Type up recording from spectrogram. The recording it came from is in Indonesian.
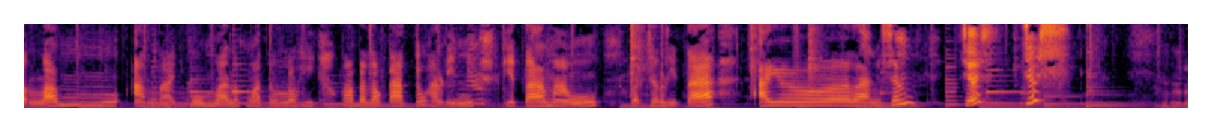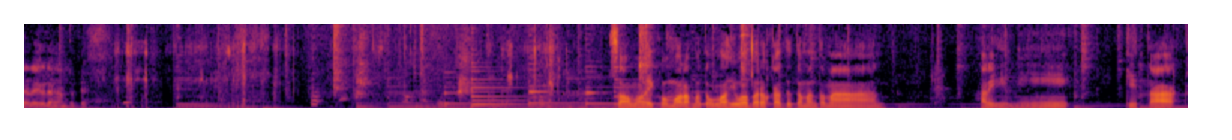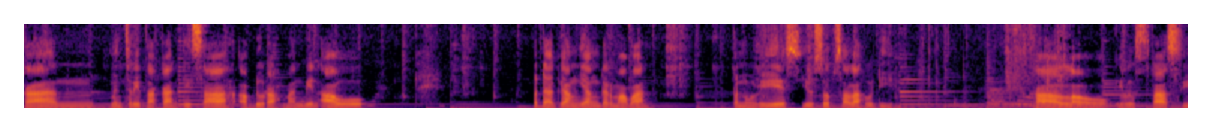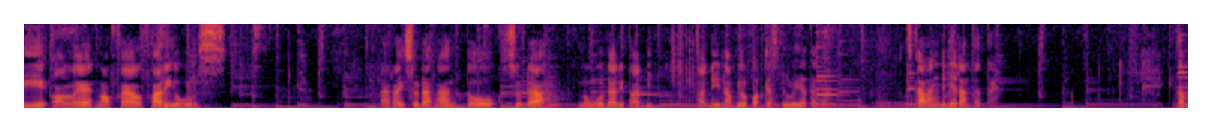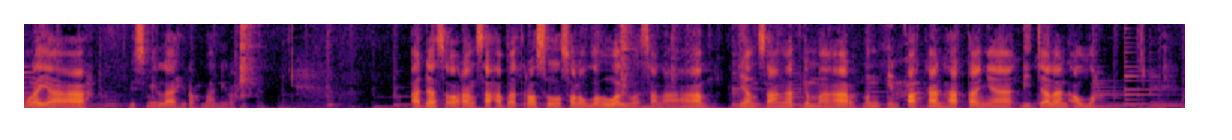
Assalamualaikum warahmatullahi wabarakatuh. Hari ini kita mau bercerita. Ayo langsung. Cus Cus. Rere udah ngantuk ya? Assalamualaikum warahmatullahi wabarakatuh teman-teman. Hari ini kita akan menceritakan kisah Abdurrahman bin Auf Pedagang yang dermawan Penulis Yusuf Salahuddin Kalau ilustrasi oleh Novel Varius Rere sudah ngantuk, sudah nunggu dari tadi. Tadi Nabil podcast dulu ya Teh. ya. Sekarang giliran Teteh. Kita mulai ya. Bismillahirrahmanirrahim. Ada seorang sahabat Rasul Shallallahu Alaihi Wasallam yang sangat gemar menginfakkan hartanya di jalan Allah.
